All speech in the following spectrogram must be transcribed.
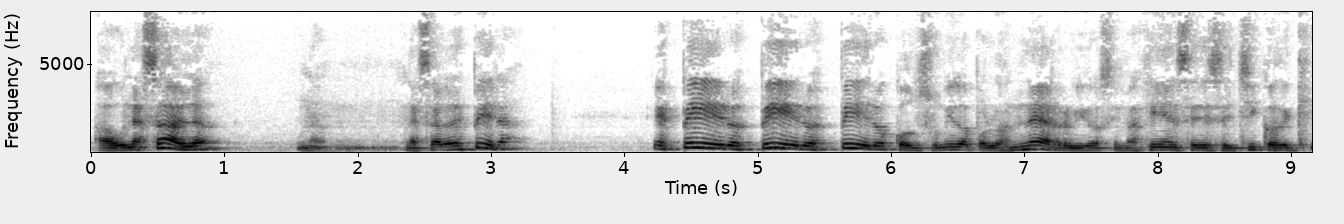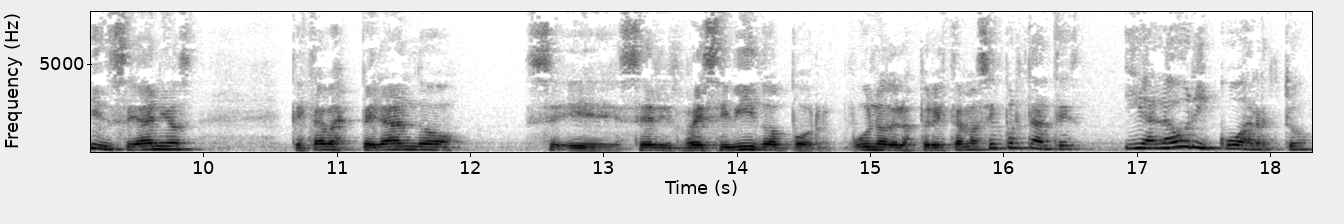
a una sala, una, sala de espera, Espero, espero, espero, consumido por los nervios. Imagínense ese chico de 15 años que estaba esperando eh, ser recibido por uno de los periodistas más importantes. Y a la hora y cuarto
